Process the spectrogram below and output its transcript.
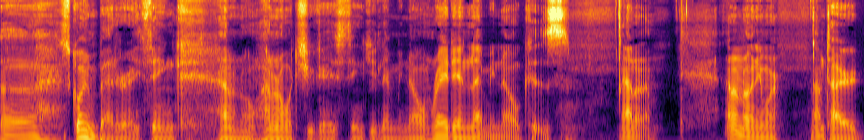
Uh, it's going better, I think. I don't know. I don't know what you guys think. You let me know. Write in, let me know, because I don't know. I don't know anymore. I'm tired.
